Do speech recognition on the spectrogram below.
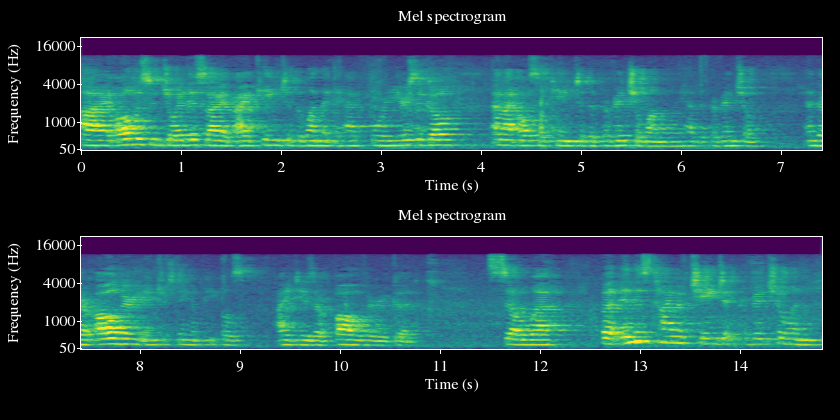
I always enjoy this. I, I came to the one that you had four years ago, and I also came to the provincial one when we had the provincial. And they're all very interesting, and people's ideas are all very good. So, uh, but in this time of change at provincial and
